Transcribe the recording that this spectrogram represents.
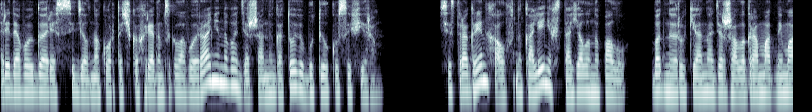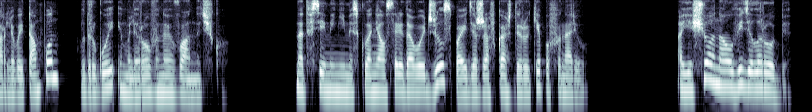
Рядовой Гаррис сидел на корточках рядом с головой раненого, держа на готове бутылку с эфиром. Сестра Гринхалф на коленях стояла на полу. В одной руке она держала громадный марлевый тампон, в другой — эмалированную ванночку. Над всеми ними склонялся рядовой Джилс, держа в каждой руке по фонарю. А еще она увидела Робби,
